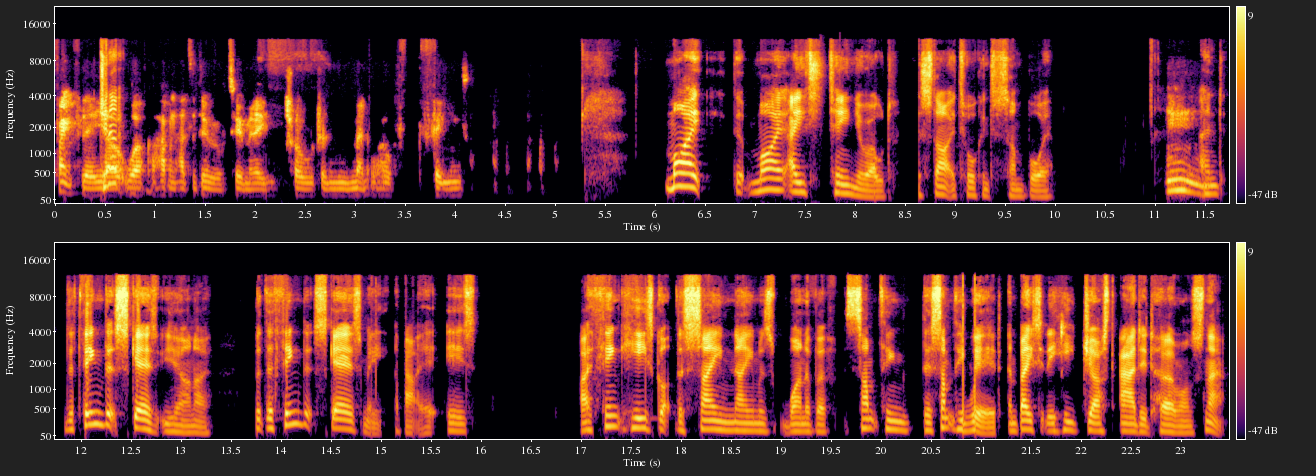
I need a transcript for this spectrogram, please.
Thankfully, you know- at work I haven't had to do with too many children mental health things. My my 18 year old started talking to some boy, Mm. and the thing that scares yeah, I know, but the thing that scares me about it is I think he's got the same name as one of a something there's something weird, and basically he just added her on Snap.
